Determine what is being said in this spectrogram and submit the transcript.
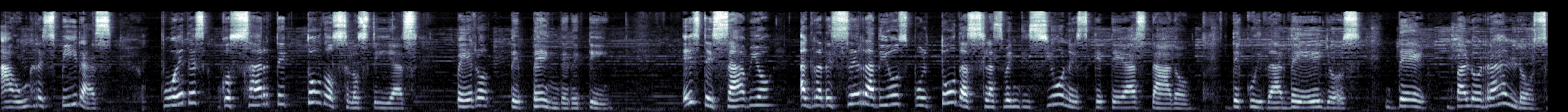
aún respiras. Puedes gozarte todos los días, pero depende de ti. Este sabio agradecer a Dios por todas las bendiciones que te has dado, de cuidar de ellos, de valorarlos,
